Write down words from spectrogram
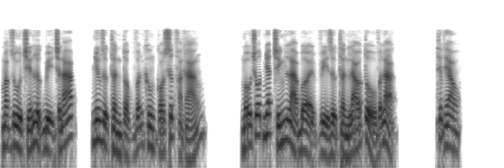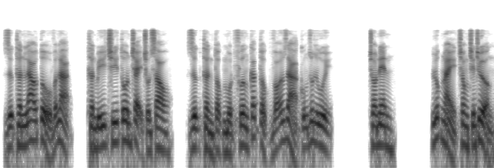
Mặc dù chiến lược bị chấn áp, nhưng dực thần tộc vẫn không có sức phản kháng. Mấu chốt nhất chính là bởi vì dực thần lão tổ vẫn lạc. Tiếp theo dực thần lao tổ vẫn lạc, thần bí trí tôn chạy trốn sau dực thần tộc một phương các tộc võ giả cũng rút lui cho nên, lúc này trong chiến trường,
